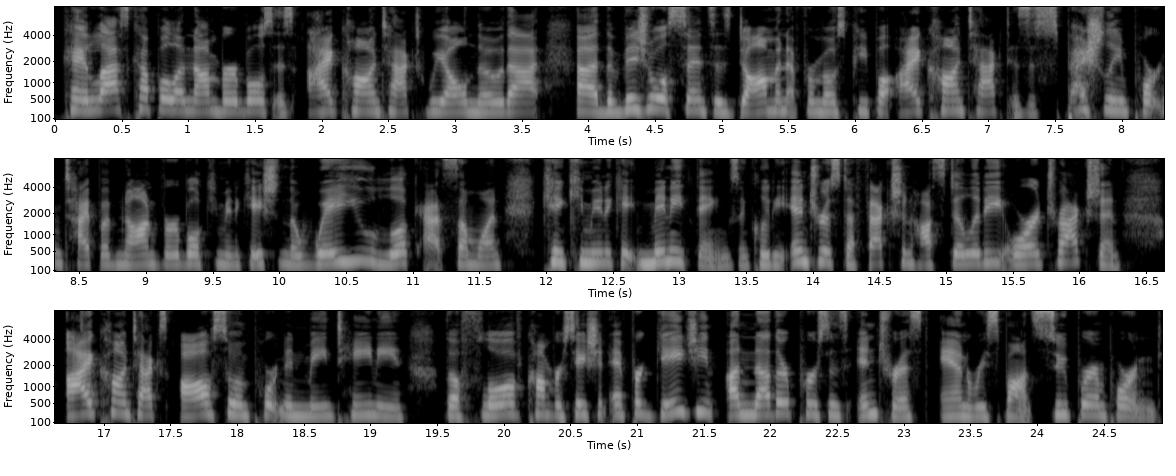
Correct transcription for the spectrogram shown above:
okay, last couple of nonverbals is eye contact. We all know that. Uh, the visual sense is dominant for most people. Eye contact is especially important type of nonverbal communication. The way you look at someone can communicate many things, including interest, affection, hostility, or attraction. Eye contact's also important in maintaining the flow of conversation and for gauging another person's interest and response. Super important.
